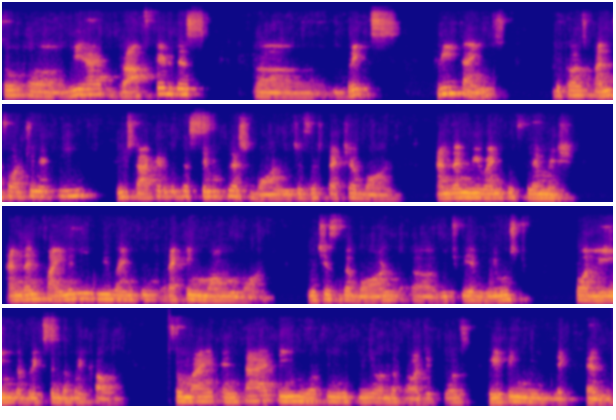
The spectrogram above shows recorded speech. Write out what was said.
So uh, we had drafted this uh, bricks three times because unfortunately we started with the simplest bond, which is the stretcher bond, and then we went to Flemish, and then finally we went to Raking Monk bond, which is the bond uh, which we have used for laying the bricks in the brick house. So my entire team working with me on the project was hating me like hell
